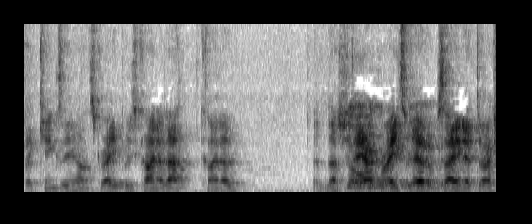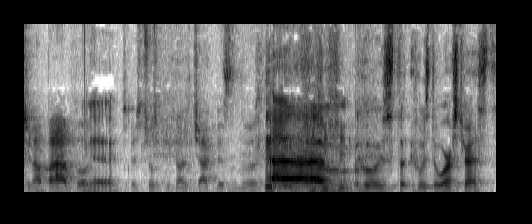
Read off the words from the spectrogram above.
like King's Leon's great, but he's kind of that kind of. Not, they are great. So now that I'm saying it, they're actually not bad. But Yeah. it's, it's just because Jack doesn't to it. Um, who's the who's the worst dressed?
